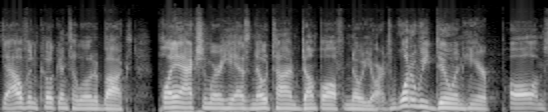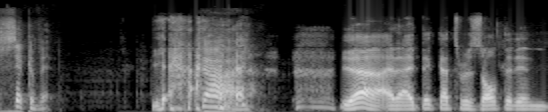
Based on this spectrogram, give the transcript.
Dalvin Cook into loaded box. Play action where he has no time, dump off, no yards. What are we doing here, Paul? I'm sick of it. Yeah. God. yeah, and I think that's resulted in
